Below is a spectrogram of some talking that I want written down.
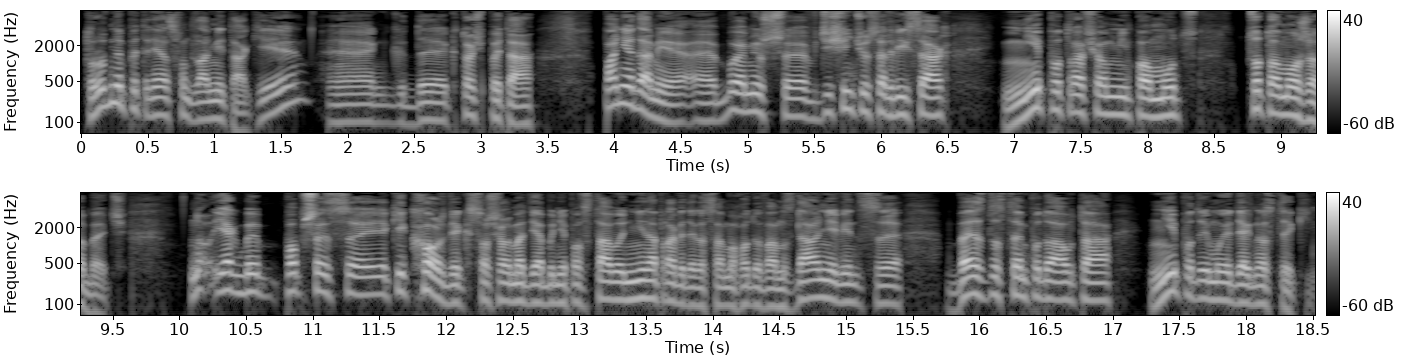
trudne pytania są dla mnie takie, e, gdy ktoś pyta, Panie Adamie, byłem już w 10 serwisach, nie potrafią mi pomóc, co to może być? No, jakby poprzez jakiekolwiek social media by nie powstały, nie naprawię tego samochodu Wam zdalnie, więc bez dostępu do auta nie podejmuję diagnostyki.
